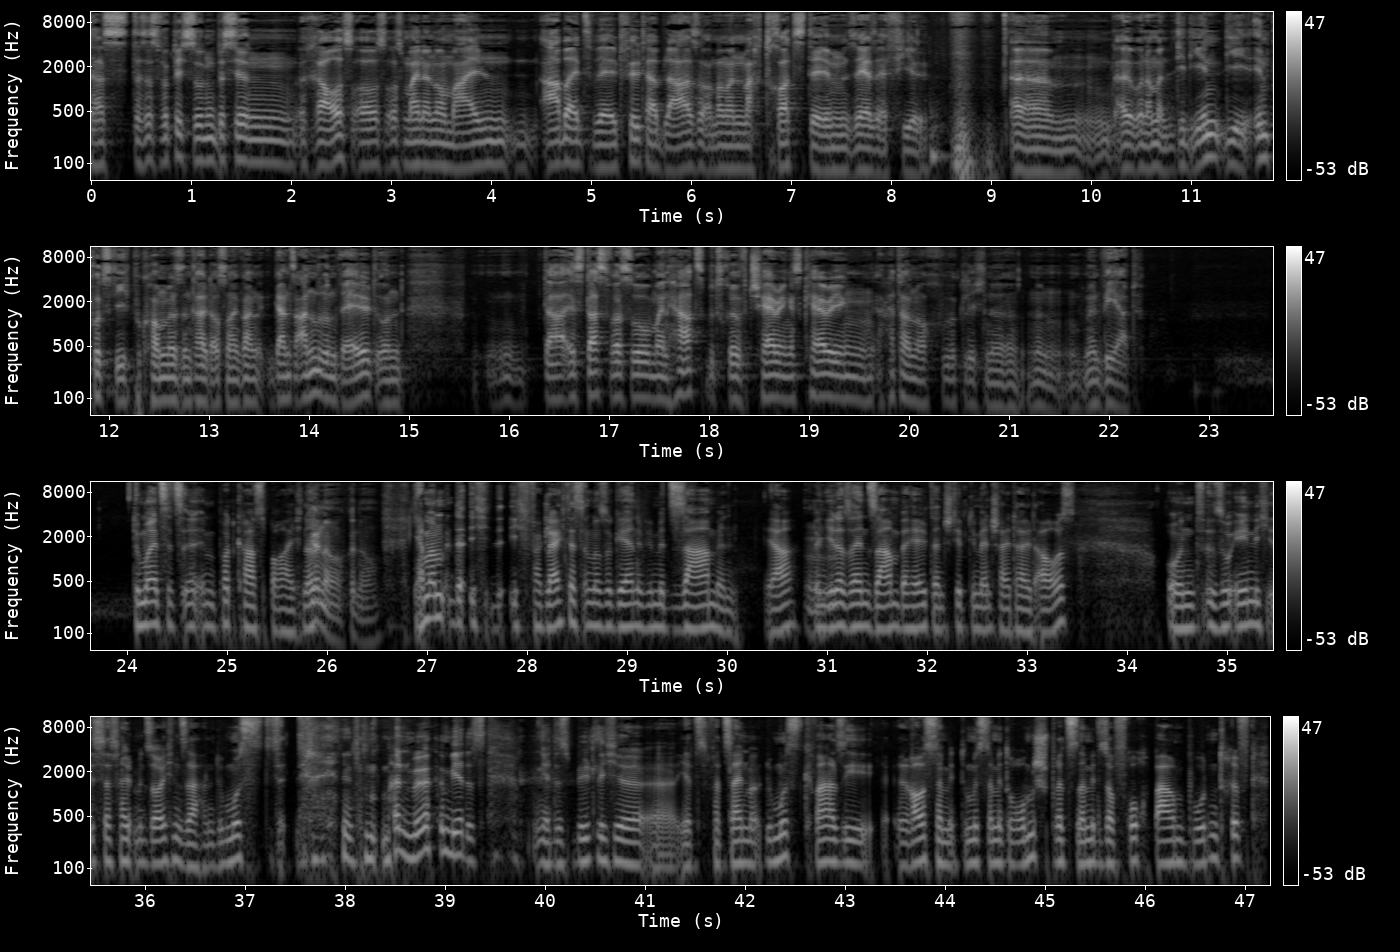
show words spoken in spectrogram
das, das ist wirklich so ein bisschen raus aus, aus meiner normalen Arbeitswelt, Filterblase, aber man macht trotzdem sehr, sehr viel. Ähm, also, oder man, die, die, die Inputs, die ich bekomme, sind halt aus einer gan- ganz anderen Welt und da ist das, was so mein Herz betrifft, Sharing is Caring, hat da noch wirklich eine, einen, einen Wert. Du meinst jetzt äh, im Podcast-Bereich, ne? Genau, genau. Ja, man, ich, ich vergleiche das immer so gerne wie mit Samen. Ja, wenn jeder seinen Samen behält, dann stirbt die Menschheit halt aus. Und so ähnlich ist das halt mit solchen Sachen. Du musst, man möge mir das, ja, das bildliche äh, jetzt verzeihen, du musst quasi raus damit, du musst damit rumspritzen, damit es auf fruchtbaren Boden trifft.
